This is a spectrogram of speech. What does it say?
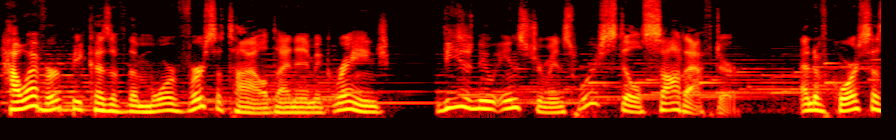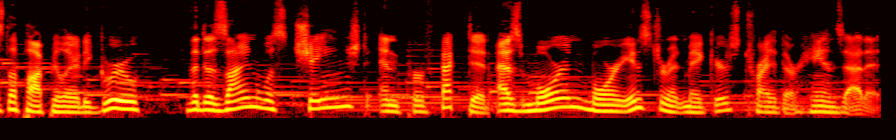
However, because of the more versatile dynamic range, these new instruments were still sought after. And of course, as the popularity grew, the design was changed and perfected as more and more instrument makers tried their hands at it.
